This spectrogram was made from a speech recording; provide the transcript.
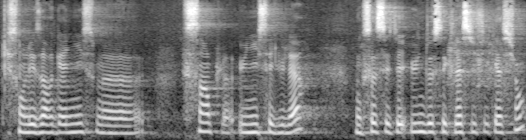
qui sont les organismes euh, simples unicellulaires. Donc ça, c'était une de ces classifications.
